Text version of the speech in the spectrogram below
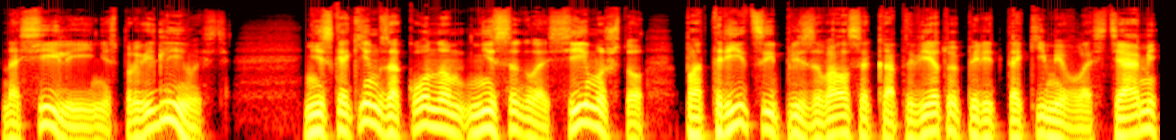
насилие и несправедливость, ни с каким законом не согласимо, что Патриций призывался к ответу перед такими властями,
